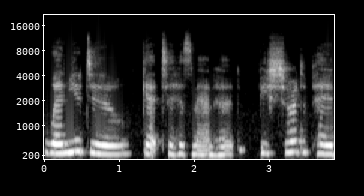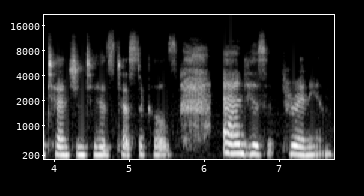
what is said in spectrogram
When you do get to his manhood, be sure to pay attention to his testicles and his perineum.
